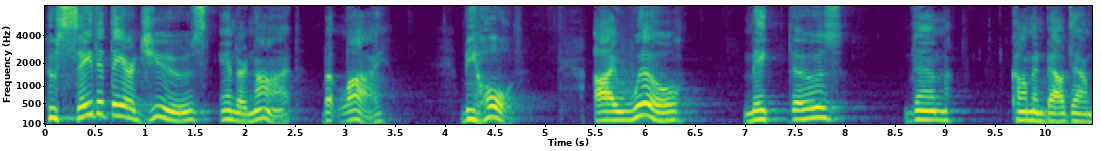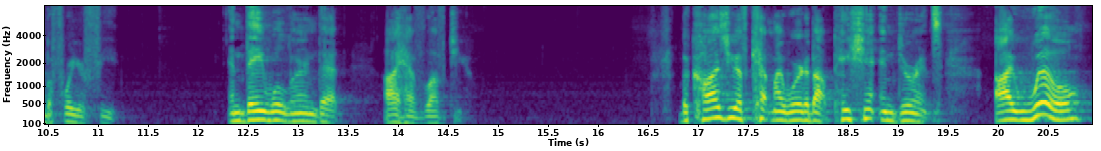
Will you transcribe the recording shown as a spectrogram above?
who say that they are Jews and are not, but lie. Behold, I will make those them come and bow down before your feet, and they will learn that I have loved you. Because you have kept my word about patient endurance, I will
